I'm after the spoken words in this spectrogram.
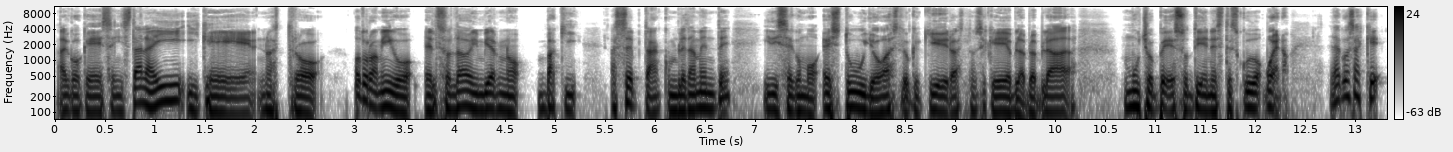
Algo que se instala ahí y que nuestro otro amigo, el soldado de invierno Bucky, acepta completamente y dice como es tuyo, haz lo que quieras, no sé qué, bla, bla, bla, mucho peso tiene este escudo. Bueno, la cosa es que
